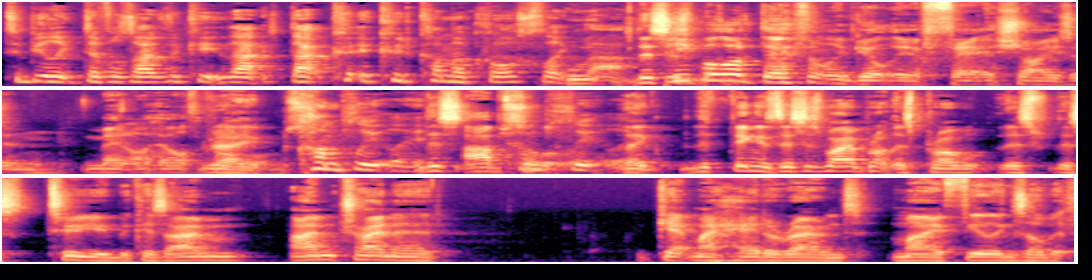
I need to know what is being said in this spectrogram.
to be like devil's advocate, that that could, it could come across like that This is People are definitely guilty of fetishizing mental health Right. problems. completely. This- Absolutely. completely. like the thing is this is why I brought this problem this this to you because I'm I'm trying to get my head around my feelings of it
